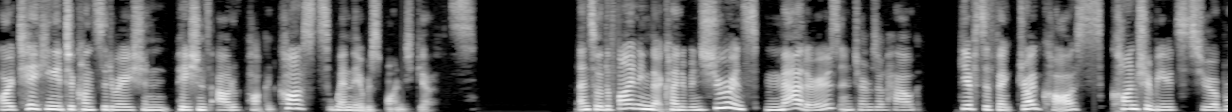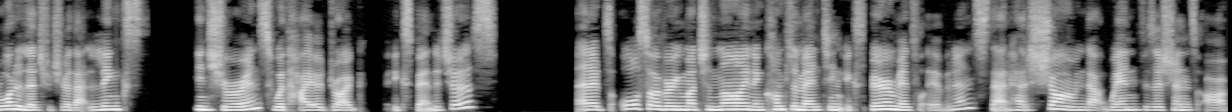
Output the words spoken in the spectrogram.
are taking into consideration patients' out of pocket costs when they respond to gifts. And so the finding that kind of insurance matters in terms of how gifts affect drug costs contributes to a broader literature that links insurance with higher drug expenditures. And it's also very much in line and complementing experimental evidence that has shown that when physicians are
